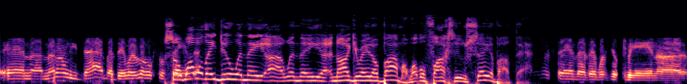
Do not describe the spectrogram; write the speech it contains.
And uh, not only that, but they were also So what will they do when they uh, when they uh, inaugurate Obama? What will Fox News say about that? They were saying that they were just being uh,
